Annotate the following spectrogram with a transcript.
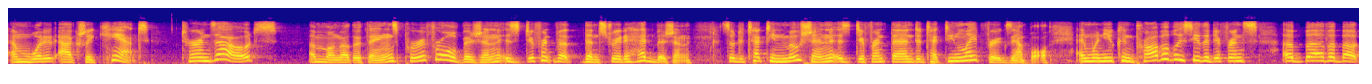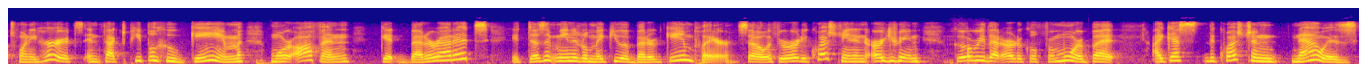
and what it actually can't. Turns out, among other things, peripheral vision is different than straight ahead vision. So, detecting motion is different than detecting light, for example. And when you can probably see the difference above about 20 hertz, in fact, people who game more often get better at it, it doesn't mean it'll make you a better game player. So if you're already questioning and arguing, go read that article for more. But I guess the question now is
